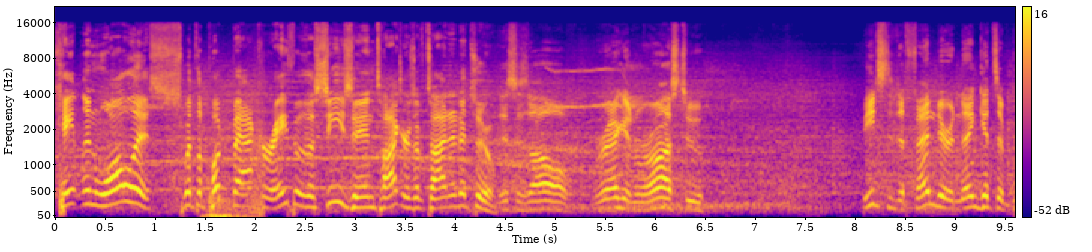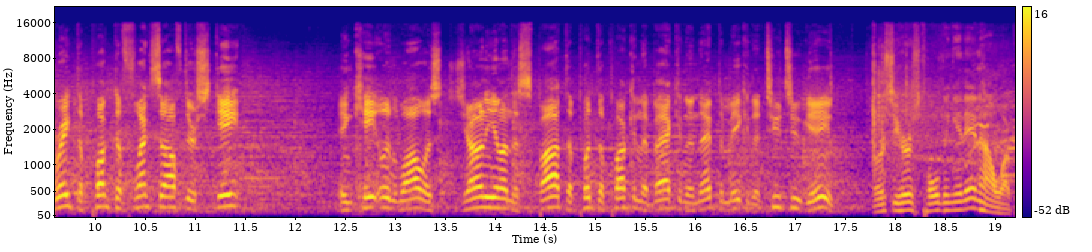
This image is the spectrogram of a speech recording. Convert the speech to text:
Caitlin Wallace with the putback, her eighth of the season. Tigers have tied it at two. this is all Reagan Rust who beats the defender and then gets a break. The puck deflects off their skate. And Caitlin Wallace, Johnny on the spot to put the puck in the back of the net to make it a 2-2 game. Mercyhurst holding it in, however.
